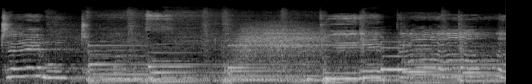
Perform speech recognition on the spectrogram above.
Czemu czas? Płynie tak,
